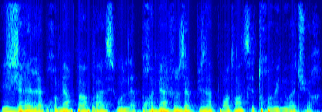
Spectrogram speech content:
je dirais la première préparation, la première chose la plus importante, c'est trouver une voiture.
